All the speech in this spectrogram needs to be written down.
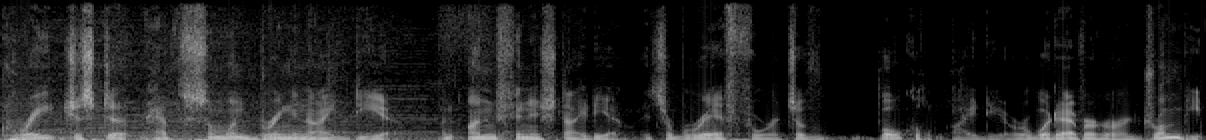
great just to have someone bring an idea, an unfinished idea. It's a riff or it's a vocal idea or whatever, or a drum beat.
